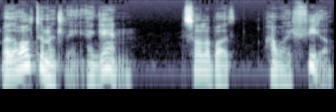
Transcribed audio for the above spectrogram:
But ultimately, again, it's all about how I feel.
